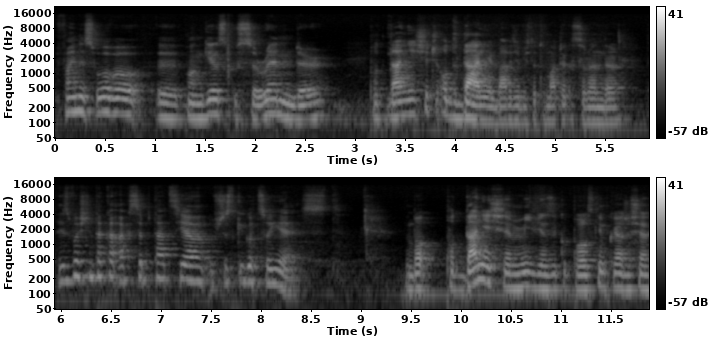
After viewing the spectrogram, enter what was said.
fajne słowo y, po angielsku surrender. Poddanie się czy oddanie bardziej byś to tłumaczył surrender? To jest właśnie taka akceptacja wszystkiego, co jest. Bo poddanie się mi w języku polskim kojarzy się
